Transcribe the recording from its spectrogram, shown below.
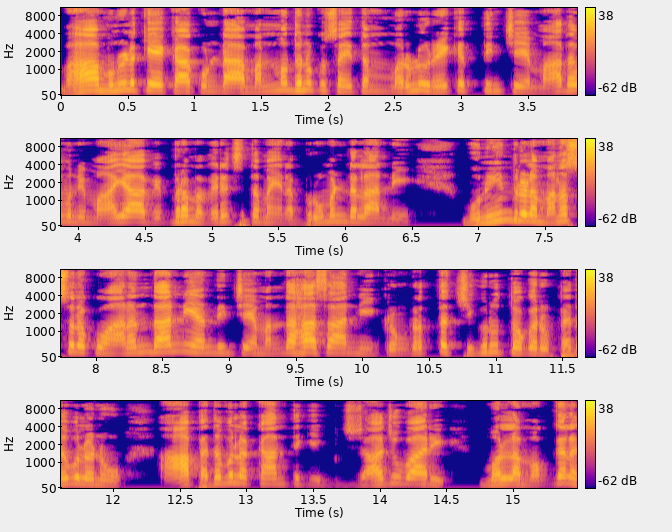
మహామునులకే కాకుండా మన్మధునకు సైతం మరులు రేకెత్తించే మాధవుని మాయా విభ్రమ విరచితమైన భ్రూమండలాన్ని మునీంద్రుల మనస్సులకు ఆనందాన్ని అందించే మందహాసాన్ని కృంగ్రత్త చిగురు తొగరు పెదవులను ఆ పెదవుల కాంతికి జాజువారి మొల్ల మొగ్గల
